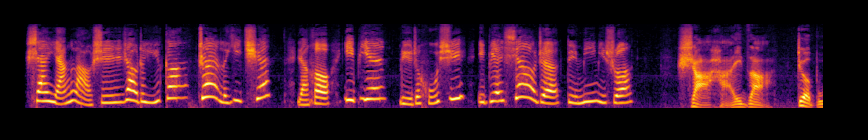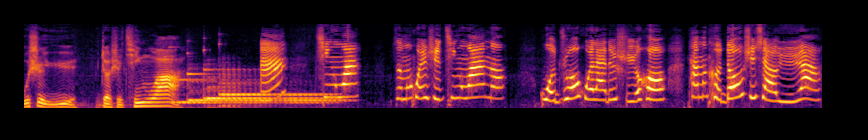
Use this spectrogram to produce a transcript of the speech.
山羊老师绕着鱼缸转了一圈，然后一边捋着胡须，一边笑着对咪咪说：“傻孩子，这不是鱼，这是青蛙。”啊，青蛙？怎么会是青蛙呢？我捉回来的时候，它们可都是小鱼啊！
